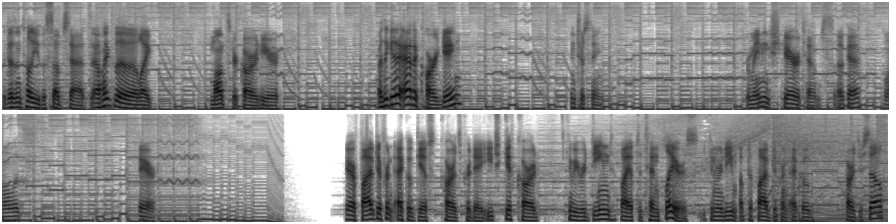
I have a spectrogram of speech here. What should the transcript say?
It doesn't tell you the substats. I like the, like, monster card here. Are they gonna add a card game? Interesting. Remaining share attempts. Okay. Well, let's... Share. There are five different Echo Gifts cards per day. Each gift card can be redeemed by up to 10 players. You can redeem up to five different Echo cards yourself.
